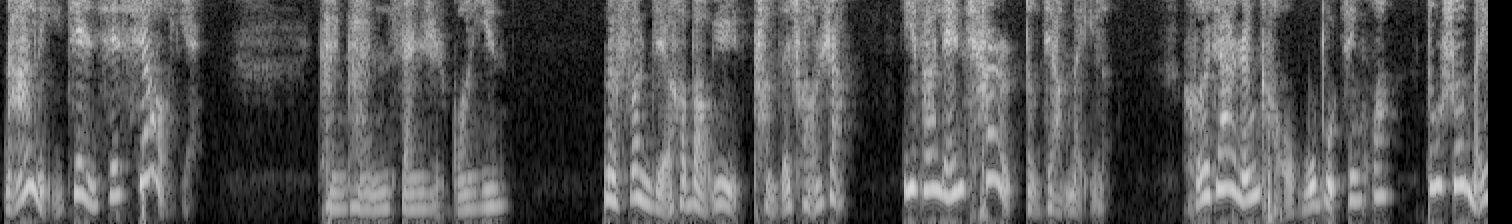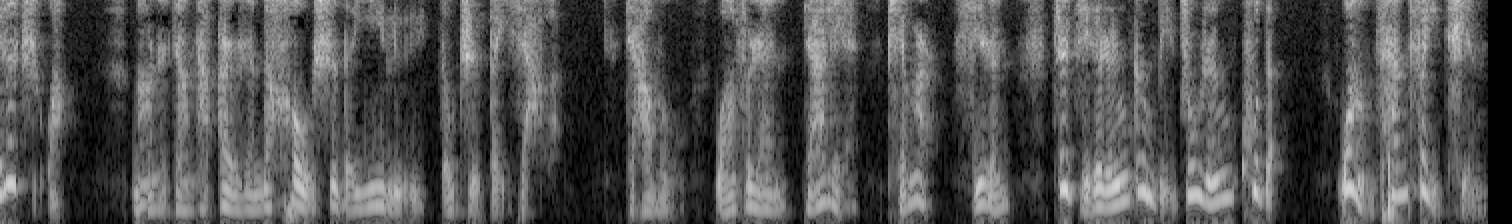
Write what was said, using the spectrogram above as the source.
哪里见些笑颜？看看三日光阴，那凤姐和宝玉躺在床上，一发连气儿都将没了。何家人口无不惊慌，都说没了指望，忙着将他二人的后事的衣履都置备下了。贾母、王夫人、贾琏、平儿、袭人这几个人更比诸人哭得忘餐费寝，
